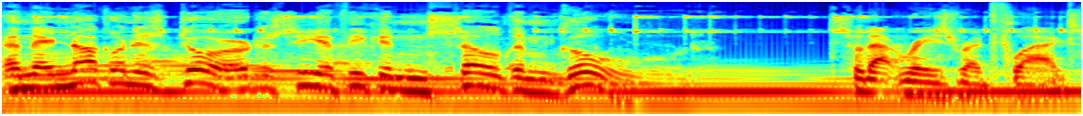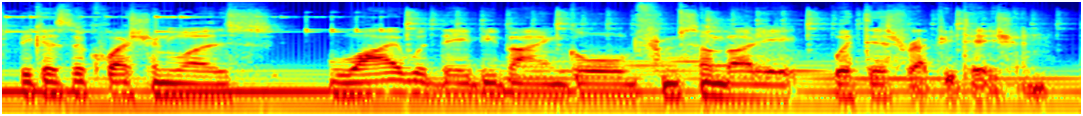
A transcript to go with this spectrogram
and they knock on his door to see if he can sell them gold. So that raised red flags because the question was why would they be buying gold from somebody with this reputation?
